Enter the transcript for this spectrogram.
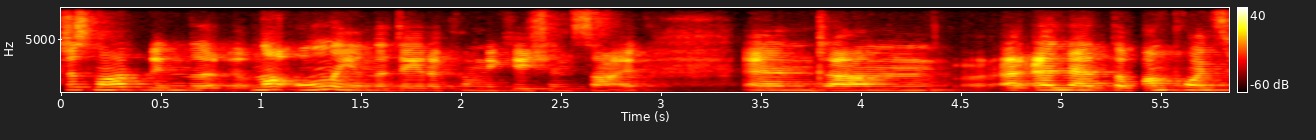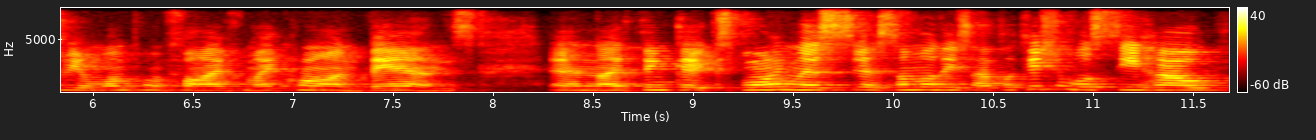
just not in the not only in the data communication side, and um, and at the 1.3 and 1.5 micron bands. And I think exploring this, yeah, some of these applications, we'll see how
